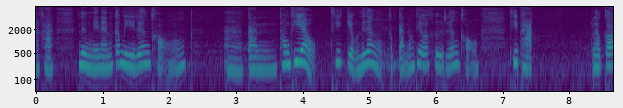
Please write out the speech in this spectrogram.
นะคะหนึ่งในนั้นก็มีเรื่องของอาการท่องเที่ยวที่เกี่ยวเนื่องกับการท่องเที่ยวก็คือเรื่องของที่พัก แล้วก็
